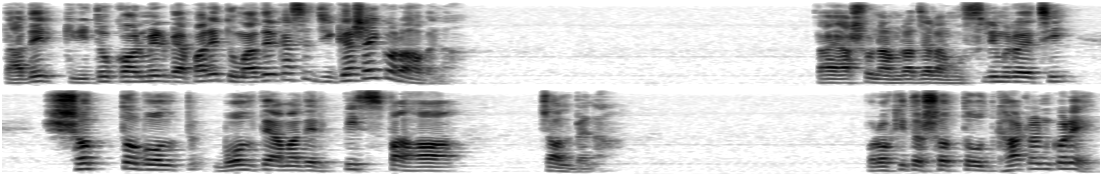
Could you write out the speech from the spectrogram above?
তাদের কৃতকর্মের ব্যাপারে তোমাদের কাছে জিজ্ঞাসাই করা হবে না। তাই আসুন আমরা যারা মুসলিম রয়েছি, সত্য বলতে আমাদের পিসপা হওয়া চলবে না। প্রকৃত সত্য উদ্ঘাটন করে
